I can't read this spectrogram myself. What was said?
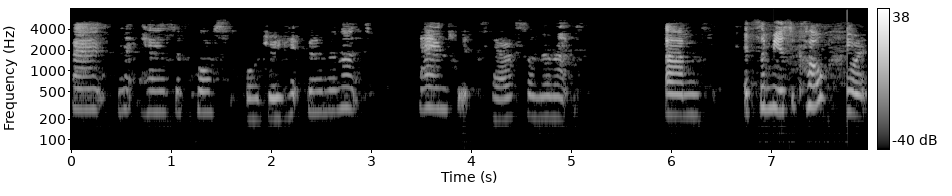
and it has, of course, Audrey Hepburn in it and Rex Harrison in it. Um, it's a musical. Anyway,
